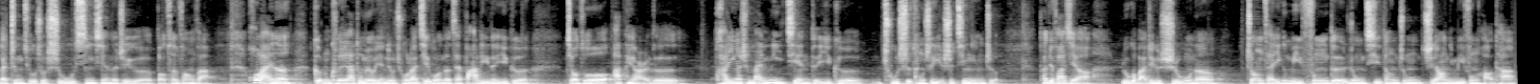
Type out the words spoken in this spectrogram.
来征求说食物新鲜的这个保存方法。后来呢，各种科学家都没有研究出来。结果呢，在巴黎的一个叫做阿佩尔的，他应该是卖蜜饯的一个厨师，同时也是经营者，他就发现啊，如果把这个食物呢装在一个密封的容器当中，只要你密封好它，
